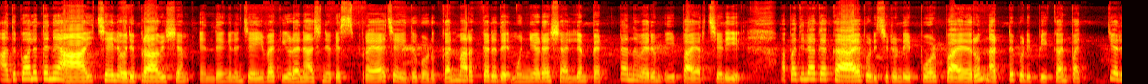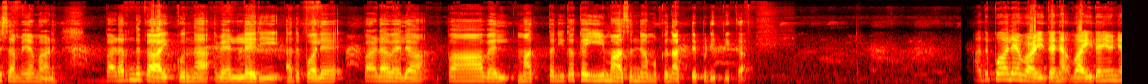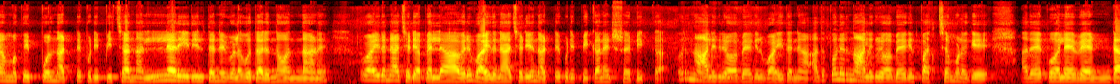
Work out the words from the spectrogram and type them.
അതുപോലെ തന്നെ ആഴ്ചയിൽ ഒരു പ്രാവശ്യം എന്തെങ്കിലും ജൈവ കീടനാശിനിയൊക്കെ സ്പ്രേ ചെയ്ത് കൊടുക്കാൻ മറക്കരുത്. മുഞ്ഞയുടെ ശല്യം പെട്ടെന്ന് വരും ഈ പയർ ചെടിയിൽ അപ്പം അതിലൊക്കെ കായ പിടിച്ചിട്ടുണ്ട്. ഇപ്പോൾ പയറും നട്ട് പിടിപ്പിക്കാൻ പറ്റിയൊരു സമയമാണ്. പടർന്ന് കായ്ക്കുന്ന വെള്ളരി അതുപോലെ പടവല പാവൽ മത്തൻ ഇതൊക്കെ ഈ മാസം നമുക്ക് നട്ട് പിടിപ്പിക്കാം. അതുപോലെ വഴുതന. വഴുതനയും നമുക്ക് ഇപ്പോൾ നട്ട് പിടിപ്പിച്ചാൽ നല്ല രീതിയിൽ തന്നെ വിളവ് തരുന്ന ഒന്നാണ് വഴുതനാ ചെടി. അപ്പോൾ എല്ലാവരും വഴുതനാ ചെടിയും നട്ട് പിടിപ്പിക്കാനായിട്ട് ശ്രമിക്കുക. ഒരു നാല് ഗ്രോ ബാഗിൽ വഴുതന അതുപോലെ ഒരു നാല് ഗ്രോ ബാഗിൽ പച്ചമുളക് അതേപോലെ വെണ്ട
